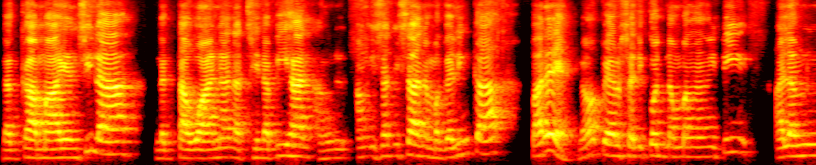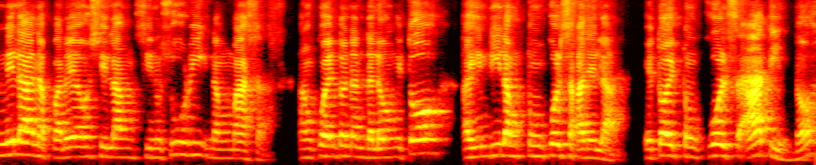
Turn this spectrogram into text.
Nagkamayan sila, nagtawanan at sinabihan ang, ang isa't isa na magaling ka, pare. No? Pero sa likod ng mga ngiti, alam nila na pareho silang sinusuri ng masa. Ang kwento ng dalawang ito ay hindi lang tungkol sa kanila. Ito ay tungkol sa atin, no?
